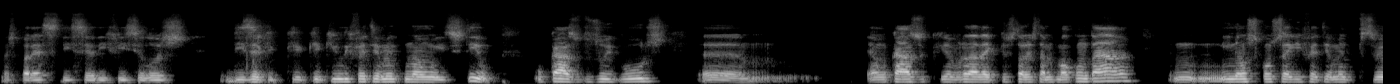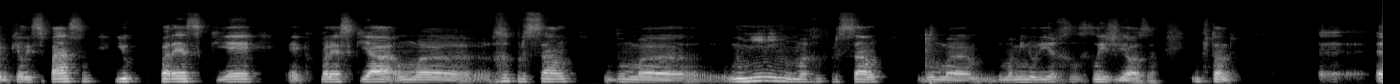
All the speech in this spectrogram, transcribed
mas parece ser difícil hoje dizer que, que, que aquilo efetivamente não existiu. O caso dos uigures, hum, é um caso que a verdade é que a história está muito mal contada e não se consegue efetivamente perceber o que ali se passa e o que parece que é é que parece que há uma repressão de uma, no mínimo, uma repressão de uma, de uma minoria religiosa. E, portanto, a,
